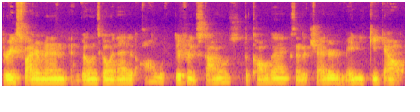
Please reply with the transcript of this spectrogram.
Three Spider Man and villains going at it, all with different styles. The callbacks and the chatter made me geek out.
